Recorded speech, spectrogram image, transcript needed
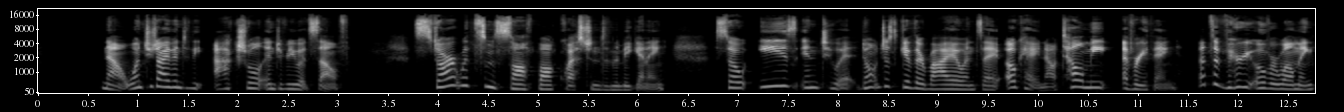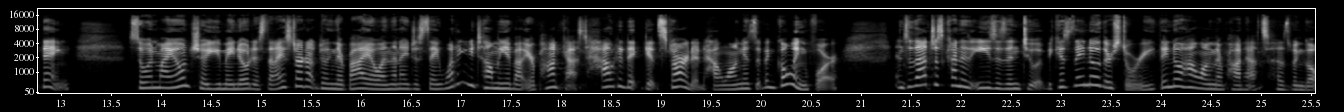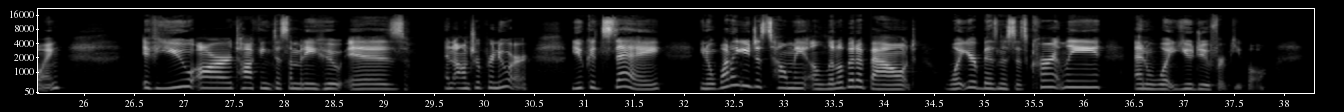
Now, once you dive into the actual interview itself, start with some softball questions in the beginning. So ease into it. Don't just give their bio and say, okay, now tell me everything. That's a very overwhelming thing. So in my own show, you may notice that I start out doing their bio and then I just say, why don't you tell me about your podcast? How did it get started? How long has it been going for? And so that just kind of eases into it because they know their story. They know how long their podcast has been going. If you are talking to somebody who is an entrepreneur, you could say, you know, why don't you just tell me a little bit about what your business is currently and what you do for people.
